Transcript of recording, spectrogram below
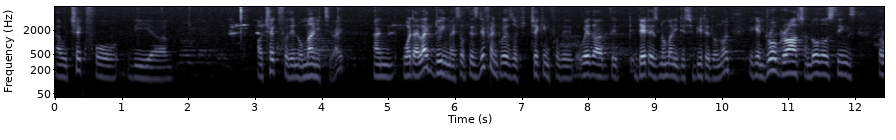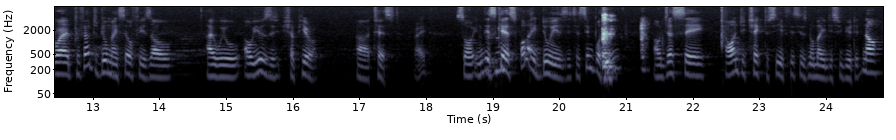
I will check for the uh, I'll check for the normality, right? And what I like doing myself, there's different ways of checking for the whether the data is normally distributed or not. You can draw graphs and all those things, but what I prefer to do myself is I'll I will I'll use the Shapiro uh, test, right? So in this case, all I do is it's a simple thing. I'll just say I want to check to see if this is normally distributed. Now,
